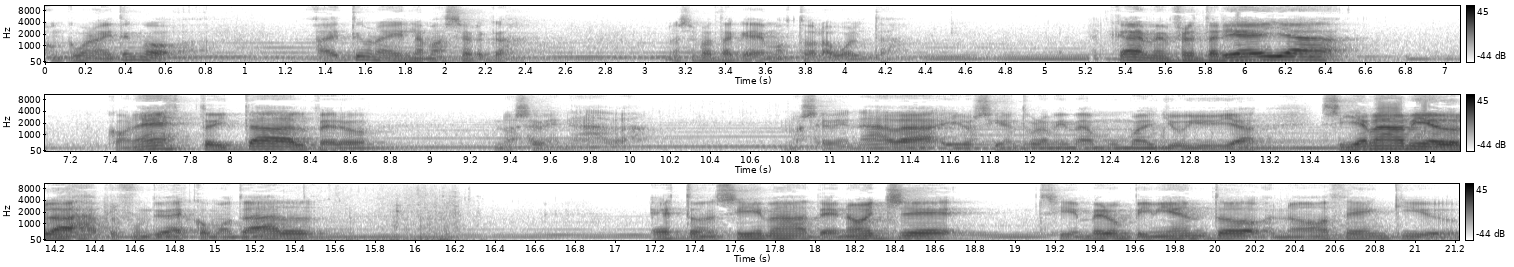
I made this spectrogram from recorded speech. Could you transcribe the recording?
Aunque bueno, ahí tengo. Ahí tengo una isla más cerca. No hace falta que demos toda la vuelta. Claro, me enfrentaría a ella con esto y tal, pero no se ve nada no se ve nada y lo siento, pero a mí me da muy mal yuyu ya. Si ya me da miedo las profundidades como tal, esto encima, de noche, sin ver un pimiento, no thank you.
